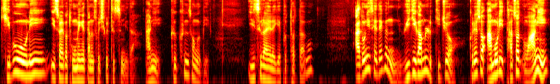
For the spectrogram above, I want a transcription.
기브온이 이스라엘과 동맹했다는 소식을 듣습니다. 아니 그 큰 성읍이 이스라엘에게 붙었다고? 아도니 세덱은 위기감을 느끼죠. 그래서 아모리 다섯 왕이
